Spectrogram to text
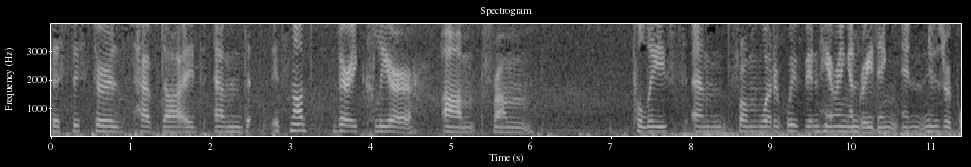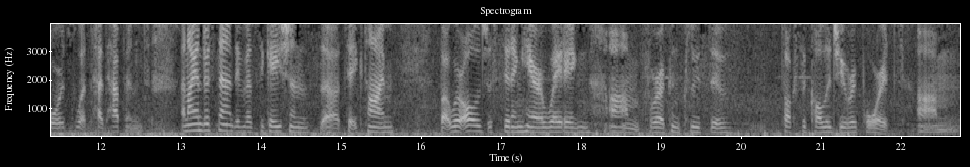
the sisters have died, and it's not very clear um, from police and from what we've been hearing and reading in news reports what had happened. And I understand investigations uh, take time, but we're all just sitting here waiting um, for a conclusive toxicology report. Um,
